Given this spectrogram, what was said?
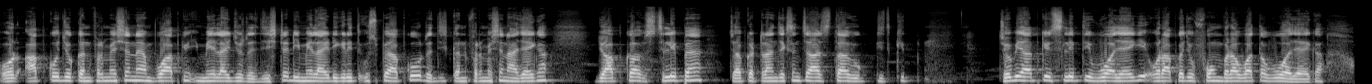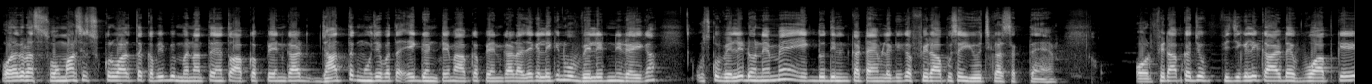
और आपको जो कन्फर्मेशन है वो आपकी ईमेल आई जो रजिस्टर्ड ईमेल आईडी करी थी उस पर आपको कन्फर्मेशन आ जाएगा। जो आपका स्लिप है जो आपका ट्रांजेक्शन चार्ज था वो कि, कि, जो भी आपकी स्लिप थी वो आ जाएगी और आपका जो फॉर्म भरा हुआ था वो आ जाएगा। और अगर आप सोमवार से शुक्रवार तक कभी भी बनाते हैं तो आपका पैन कार्ड जहाँ तक मुझे पता एक घंटे में आपका पैन कार्ड आ जाएगा लेकिन वो वैलिड नहीं रहेगा। उसको वैलिड होने में एक दो दिन का टाइम लगेगा फिर आप उसे यूज़ कर सकते हैं। और फिर आपका जो फिजिकली कार्ड है वो आपके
